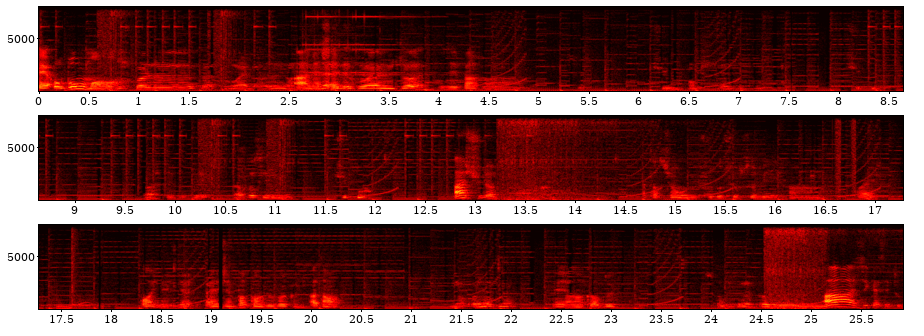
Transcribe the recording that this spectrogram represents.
eh, au bon moment. hein. Touche pas le... Ouais, bah ouais. Ah, mais là, exactement la même chose. Au départ, voilà. Je suis où Je suis où Ah, je t'ai. Après, c'est une... Je suis où Ah, je suis là. Attention aux chauves-souris, enfin, ouais. Oh, il y a, il y a- eh, j'aime pas quand je vois comme. Attends, Il y en a autre, non? Il y en a encore deux. Je pense qu'on a pas de... Ah, j'ai cassé tout.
